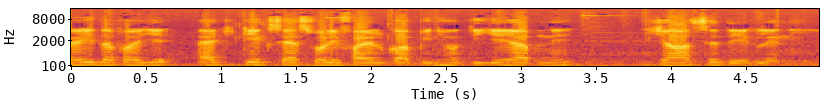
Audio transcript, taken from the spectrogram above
कई दफ़ा ये एच टी एक्सेस वाली फ़ाइल कॉपी नहीं होती, ये आपने याद से देख लेनी है।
